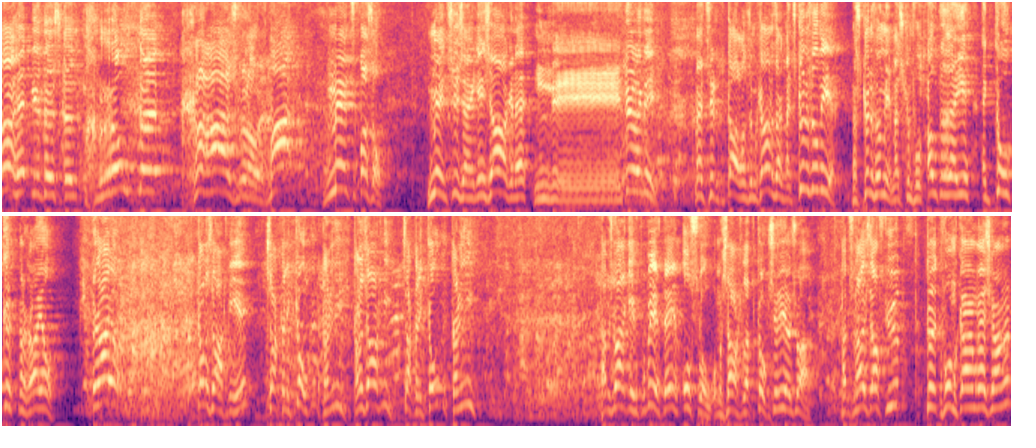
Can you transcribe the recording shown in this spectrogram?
Daar heb je dus een grote garage voor nodig. Maar, mensen, pas op. Mensen zijn geen zagen, hè? Nee, tuurlijk niet. Mensen zitten totaal aan elkaar zagen. Mensen kunnen veel meer. Mensen kunnen veel meer. Mensen kunnen bijvoorbeeld auto rijden en koken. Nou, dan ga je al. Daar ga je al. Kan een zaag niet, hè? Zaag kan niet koken. Dat kan niet. Kan een zaag niet. Zaag kan niet koken. Kan niet. Hebben ze wel een keer geprobeerd, hè? In Oslo, om een zaag te laten koken. Serieus waar. Hebben ze een huis afgehuurd. Keuken vol met camera's hangen.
